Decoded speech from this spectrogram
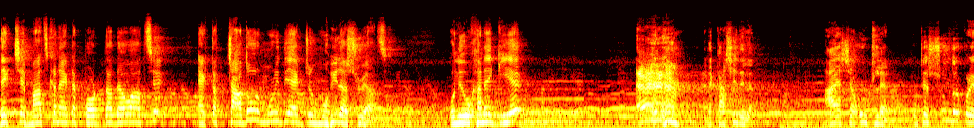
দেখছে মাঝখানে একটা পর্দা দেওয়া আছে, একটা চাদর মুড়ি দিয়ে একজন মহিলা শুয়ে আছে। উনি ওখানে গিয়ে একটা কাশি দিলেন। আয়েশা উঠলেন, উঠে সুন্দর করে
